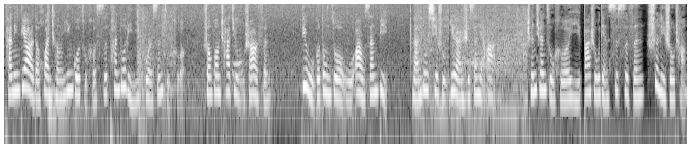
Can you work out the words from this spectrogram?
排名第二的换成英国组合斯潘多里尼普尔森组合，双方差距五十二分。第五个动作五二五三 B，难度系数依然是三点二。陈全组合以八十五点四四分顺利收场，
